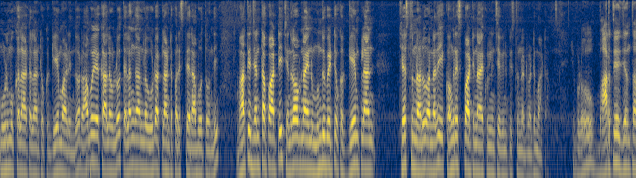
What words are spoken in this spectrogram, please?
మూడు ముక్కల ఆట లాంటి ఒక గేమ్ ఆడిందో రాబోయే కాలంలో తెలంగాణలో కూడా అట్లాంటి పరిస్థితి రాబోతోంది. భారతీయ జనతా పార్టీ చంద్రబాబు నాయుడు ముందు పెట్టి ఒక గేమ్ ప్లాన్ చేస్తున్నారు అన్నది కాంగ్రెస్ పార్టీ నాయకుల నుంచే వినిపిస్తున్నటువంటి మాట. ఇప్పుడు భారతీయ జనతా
